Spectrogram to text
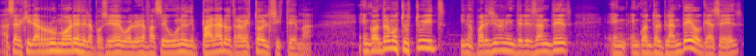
hacer girar rumores de la posibilidad de volver a fase 1 y de parar otra vez todo el sistema. Encontramos tus tweets y nos parecieron interesantes en, en cuanto al planteo que haces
